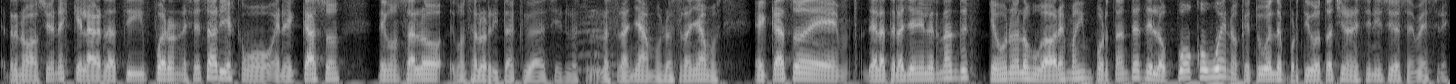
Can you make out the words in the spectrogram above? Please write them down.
renovaciones que la verdad sí fueron necesarias, como en el caso de Gonzalo, Gonzalo Rita, que iba a decir, lo, lo extrañamos, lo extrañamos. El caso de, de lateral Daniel Hernández, que es uno de los jugadores más importantes de lo poco bueno que tuvo el Deportivo Táchira en este inicio de semestre.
